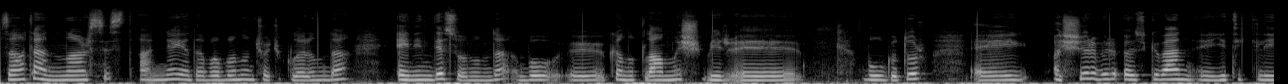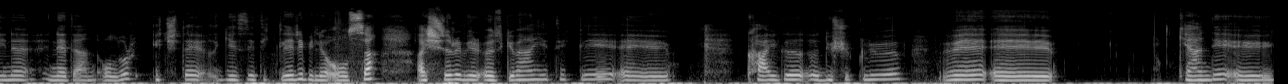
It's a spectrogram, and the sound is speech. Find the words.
Zaten narsist anne ya da babanın çocuklarında eninde sonunda bu e, kanıtlanmış bir e, bulgudur. E, aşırı bir özgüven e, yitikliğine neden olur. İçte gizledikleri bile olsa aşırı bir özgüven yitikliği, e, kaygı e, düşüklüğü ve e, kendi e,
